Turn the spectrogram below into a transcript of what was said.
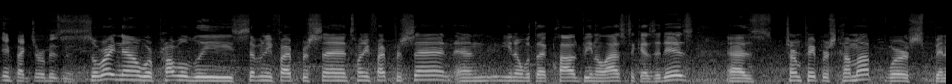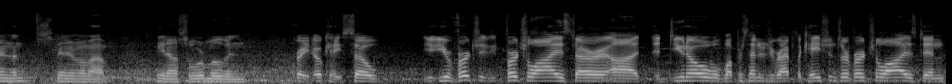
impact your business? So right now we're probably 75%, 25%, and you know, with the cloud being elastic as it is, as term papers come up, we're spinning them, spinning them up. You know, so we're moving. Great, okay, so you're virtu virtualized, or uh, do you know what percentage of your applications are virtualized? And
